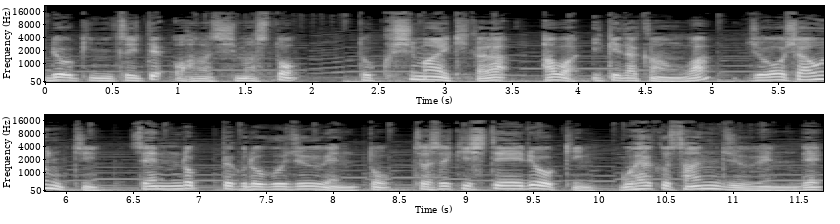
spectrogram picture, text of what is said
料金についてお話ししますと、徳島駅から阿波池田間は乗車運賃1660円と座席指定料金530円で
